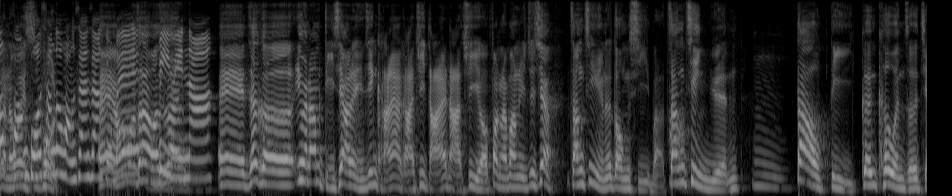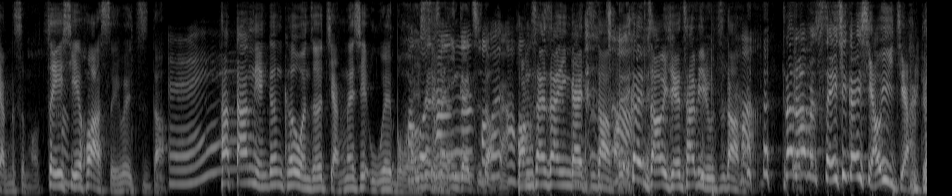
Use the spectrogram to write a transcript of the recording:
可能会撕破。黄国昌跟黄珊珊准备避云呐？哎，这个因为他们底下人已经卡来卡去，打来打去哦，放来放去，就像张静源的东西吧。张静源，嗯。到底跟柯文哲讲了什么？这些话谁会知道？哎，他当年跟柯文哲讲那些无微博，黄珊珊应该知道，黄珊珊应该知道，更早以前蔡壁如知道嘛？那他们谁去跟小玉讲的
